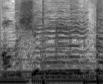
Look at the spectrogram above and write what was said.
on the sheep.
